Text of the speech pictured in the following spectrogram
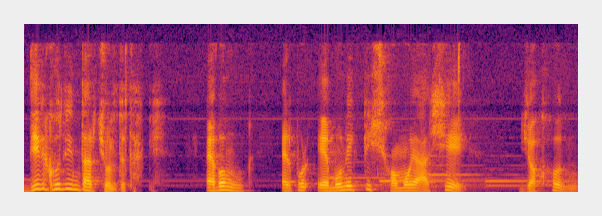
দীর্ঘদিন তার চলতে থাকে এবং এরপর এমন একটি সময় আসে যখন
